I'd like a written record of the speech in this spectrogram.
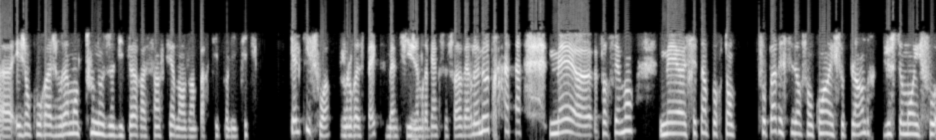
Euh, et j'encourage vraiment tous nos auditeurs à s'inscrire dans un parti politique quel qu'il soit, je le respecte, même si j'aimerais bien que ce soit vers le nôtre, mais euh, forcément, mais euh, c'est important. Il faut pas rester dans son coin et se plaindre. Justement, il faut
